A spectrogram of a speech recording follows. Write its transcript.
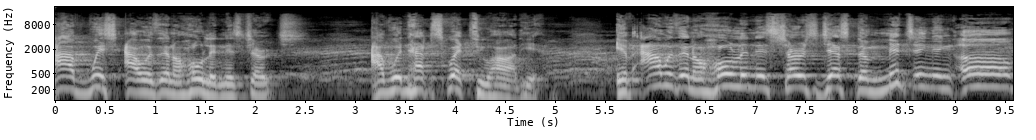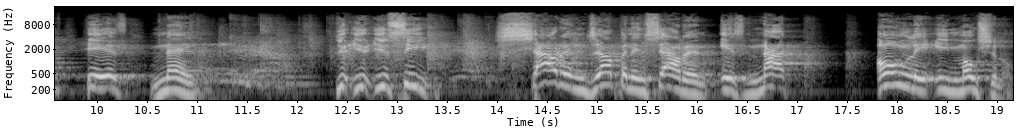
I wish I was in a holiness church. I wouldn't have to sweat too hard here. If I was in a holiness church, just the mentioning of his name. You, you, you see, shouting, jumping, and shouting is not only emotional.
